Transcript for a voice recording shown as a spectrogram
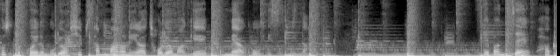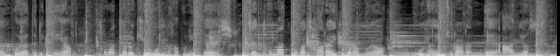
코스트코에는 무려 13만 원이나 저렴하게 판매하고 있습니다. 세 번째 화분 보여드릴게요. 토마토를 키우고 있는 화분인데 실제 토마토가 자라 있더라고요. 모형인 줄 알았는데 아니었어요.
